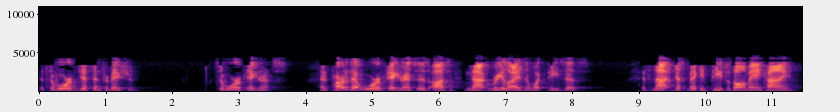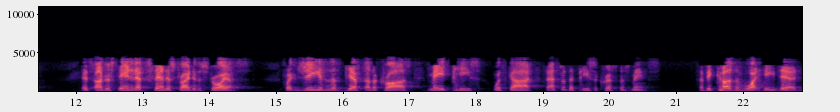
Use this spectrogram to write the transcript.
It's a war of disinformation. It's a war of ignorance. And part of that war of ignorance is us not realizing what peace is. It's not just making peace with all mankind. It's understanding that sin has tried to destroy us. But Jesus' gift on the cross made peace with God. That's what the peace of Christmas means. That because of what He did,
